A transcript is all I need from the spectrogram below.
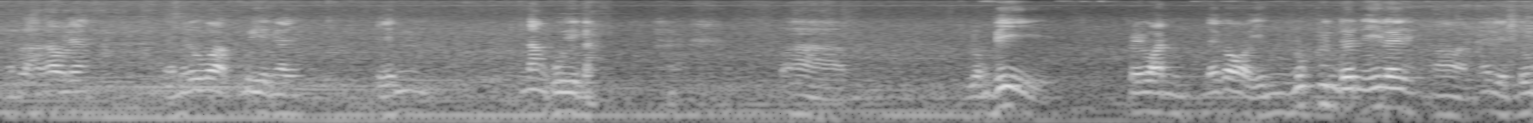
หมอปลาเข้าไปแล้ว แต่ไม่รู้ว่าคุยยังไง เห็นนั่งคุยกันหลวงพี่ไปวันแล้วก็เห็นลุกขึ้นเดินนี้เลยอ่าให้เด็ดดู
